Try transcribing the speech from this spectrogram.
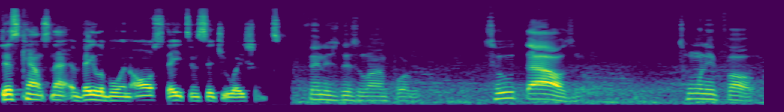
Discounts not available in all states and situations. Finish this line for me. 2024.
